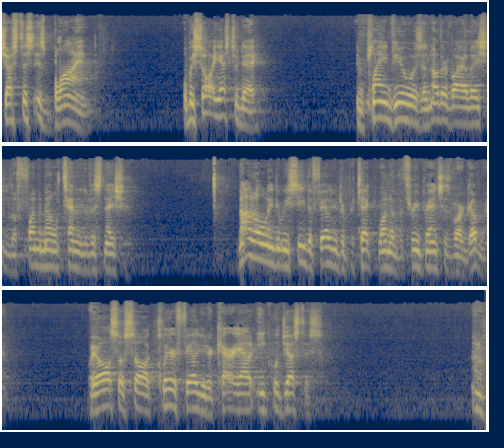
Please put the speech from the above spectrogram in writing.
Justice is blind. What we saw yesterday in plain view was another violation of the fundamental tenet of this nation not only do we see the failure to protect one of the three branches of our government, we also saw a clear failure to carry out equal justice. I don't know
